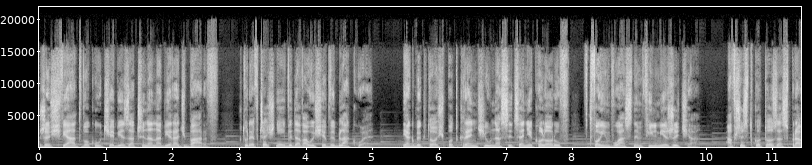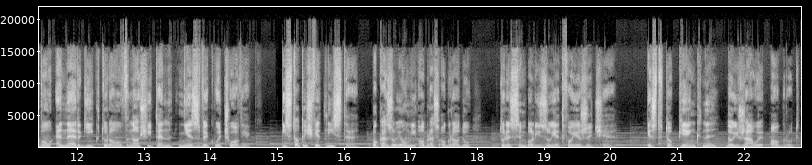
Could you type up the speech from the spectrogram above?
że świat wokół ciebie zaczyna nabierać barw, które wcześniej wydawały się wyblakłe, jakby ktoś podkręcił nasycenie kolorów w twoim własnym filmie życia, a wszystko to za sprawą energii, którą wnosi ten niezwykły człowiek. Istoty świetliste pokazują mi obraz ogrodu, który symbolizuje twoje życie. Jest to piękny, dojrzały ogród,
